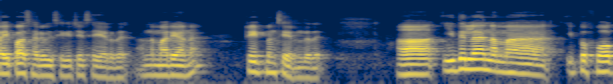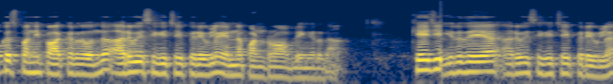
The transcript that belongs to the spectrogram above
பைபாஸ் அறுவை சிகிச்சை செய்கிறது அந்த மாதிரியான ட்ரீட்மெண்ட்ஸ் இருந்தது. இதில் நம்ம இப்போ ஃபோக்கஸ் பண்ணி பார்க்குறது வந்து அறுவை சிகிச்சை பிரிவில் என்ன பண்ணுறோம் அப்படிங்கிறது தான் கேஜி இருதய அறுவை சிகிச்சை பிரிவில்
